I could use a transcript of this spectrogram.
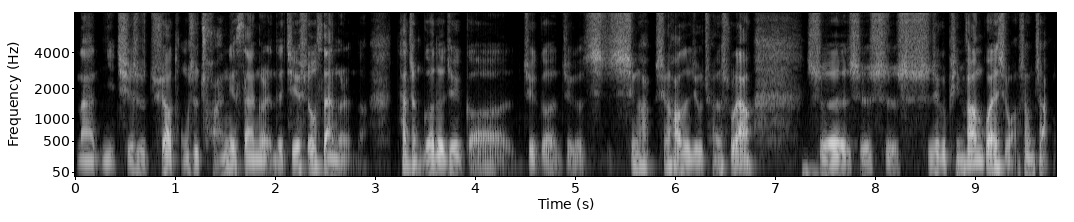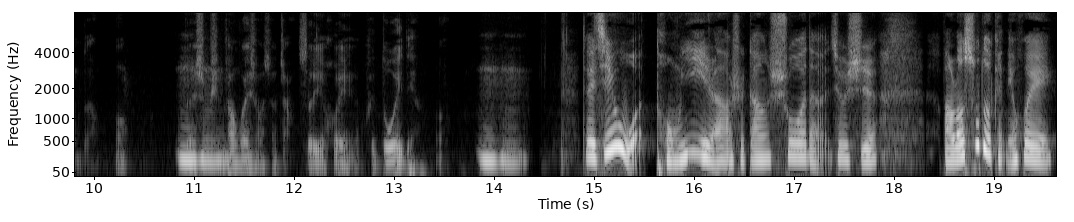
那你其实需要同时传给三个人，再接收三个人的，它整个的这个这个这个信号信号的这个传输量是是是是这个平方关系往上涨的。对，是平方关系往上涨，所以会会多一点。嗯哼，对，其实我同意任老师刚说的，就是网络速度肯定会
